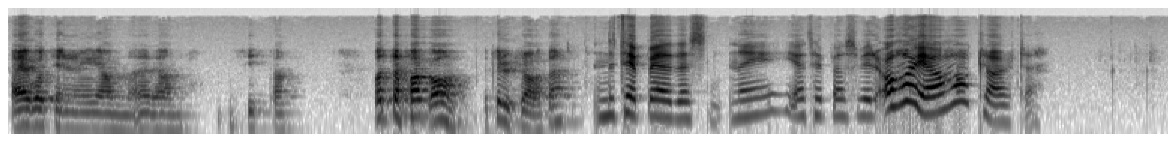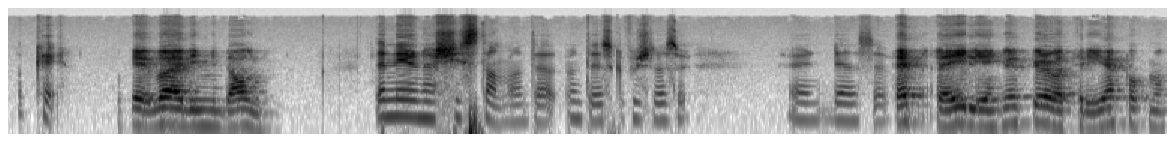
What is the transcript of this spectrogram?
Jag går till den gamla, den sista. What the fuck, oh, jag tror du klarat det. Nu TP'ades... Nej, jag TP'ades vidare. Jaha, jag har klarat det. Okej. Okej, vad är din medalj? Den är i den här kistan. Vänta, vänta jag ska först läsa. Den ser... Ett fail, egentligen ska det vara tre Pokémon.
